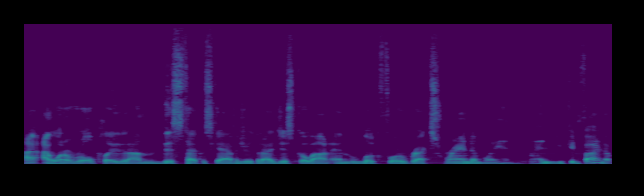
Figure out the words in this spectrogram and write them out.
I, I want to role play that I'm this type of scavenger that I just go out and look for wrecks randomly, and, and you can find them.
